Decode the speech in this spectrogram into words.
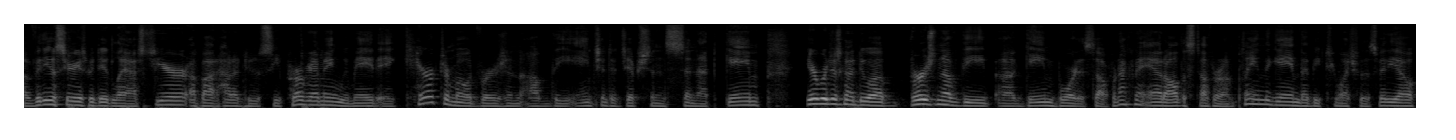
video series we did last year about how to do C programming. We made a character mode version of the ancient Egyptian Senet game. Here we're just going to do a version of the uh, game board itself. We're not going to add all the stuff around playing the game. That'd be too much for this video.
